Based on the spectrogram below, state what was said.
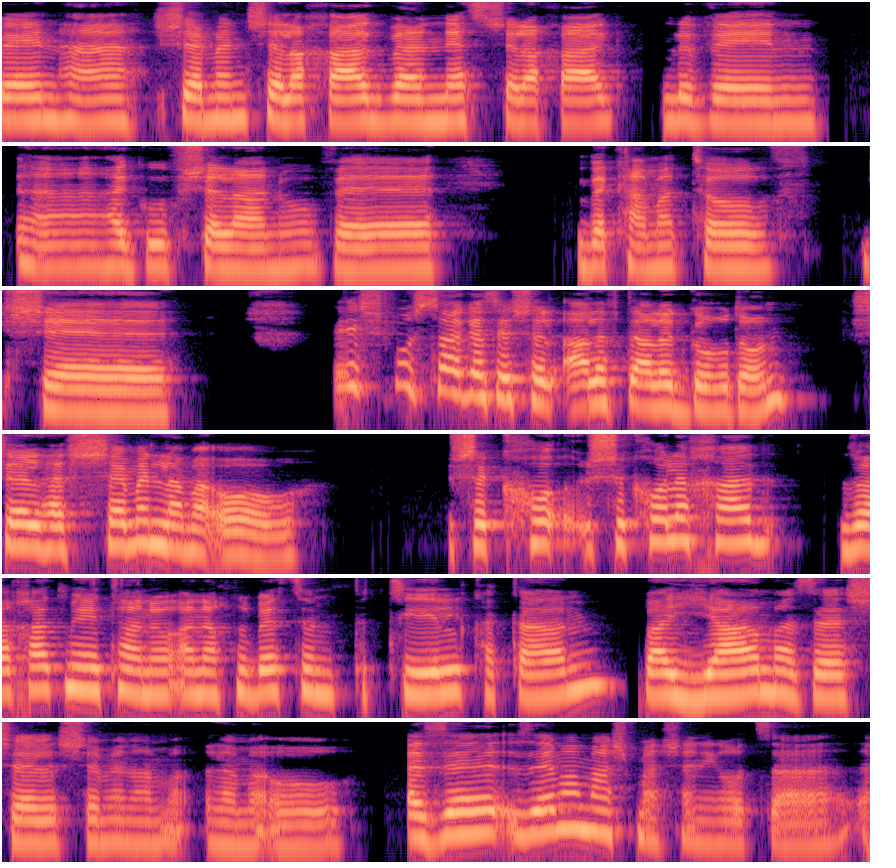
בין השמן של החג והנס של החג לבין uh, הגוף שלנו, ו... וכמה טוב שיש מושג הזה של א' ד' גורדון, של השמן למאור. שכל, שכל אחד ואחת מאיתנו, אנחנו בעצם פתיל קטן בים הזה של שמן למאור. אז זה, זה ממש מה שאני רוצה uh,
